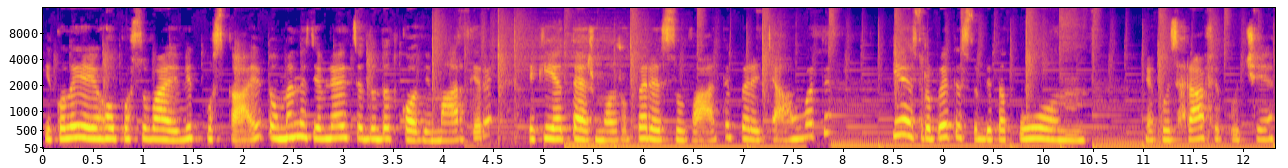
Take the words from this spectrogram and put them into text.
І коли я його посуваю, відпускаю, то у мене з'являються додаткові маркери, які я теж можу пересувати, перетягувати і зробити собі таку якусь графіку чи е,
